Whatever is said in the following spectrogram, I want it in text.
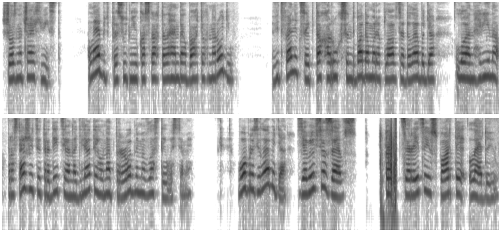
що означає хвіст. Лебідь, присутній у казках та легендах багатьох народів, від Фенікса і птаха рух Синдбада мореплавця до лебедя Лоенгріна простежується традиція наділяти його надприродними властивостями. В образі лебедя з'явився Зевс перед царицею Спарти Ледою,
